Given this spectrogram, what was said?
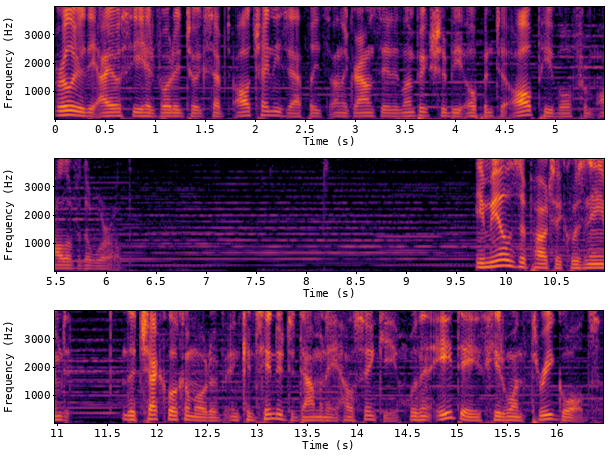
Earlier, the IOC had voted to accept all Chinese athletes on the grounds that the Olympics should be open to all people from all over the world. Emil Zapotek was named the Czech locomotive and continued to dominate Helsinki. Within eight days, he had won three golds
